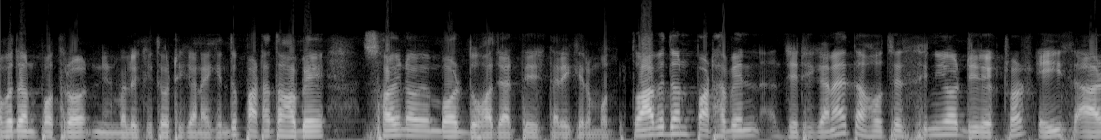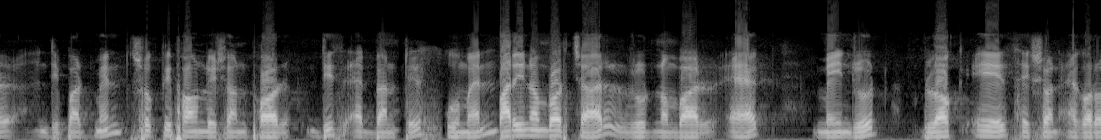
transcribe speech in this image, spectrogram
আবেদনপত্র নিম্নলিখিত ঠিকানায় কিন্তু পাঠাতে হবে ছয় নভেম্বর দুহাজার তেইশ তারিখের মধ্যে। তো আবেদন পাঠাবেন যে ঠিকানায় তা হচ্ছে senior director H R department Shakti foundation for disadvantage women, বাড়ি নম্বর চার, রুট নম্বর এক, main route, block A, section এগারো,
